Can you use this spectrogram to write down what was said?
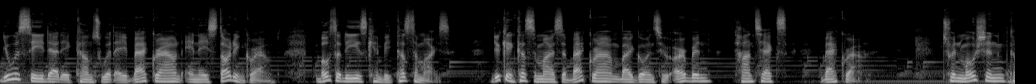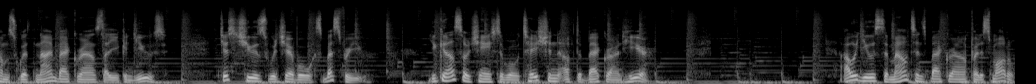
you will see that it comes with a background and a starting ground. Both of these can be customized. You can customize the background by going to Urban, Context, Background. Twinmotion comes with 9 backgrounds that you can use. Just choose whichever works best for you. You can also change the rotation of the background here. I will use the mountains background for this model.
